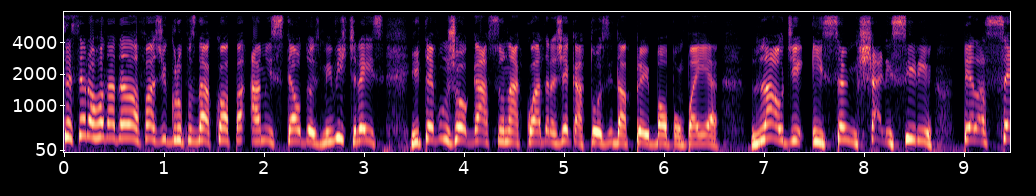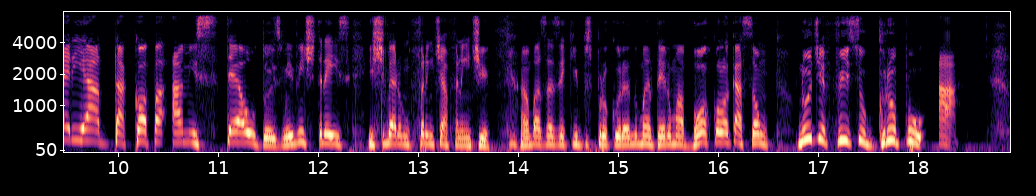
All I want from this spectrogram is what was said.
Terceira rodada da fase de grupos da Copa Amistel 2023 e teve um jogaço na quadra G14 da Playball Pompeia, Loud e Sunshine City pela Série A da Copa Amistel 2023 estiveram frente a frente, ambas as equipes procurando manter uma boa colocação no difícil Grupo A.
